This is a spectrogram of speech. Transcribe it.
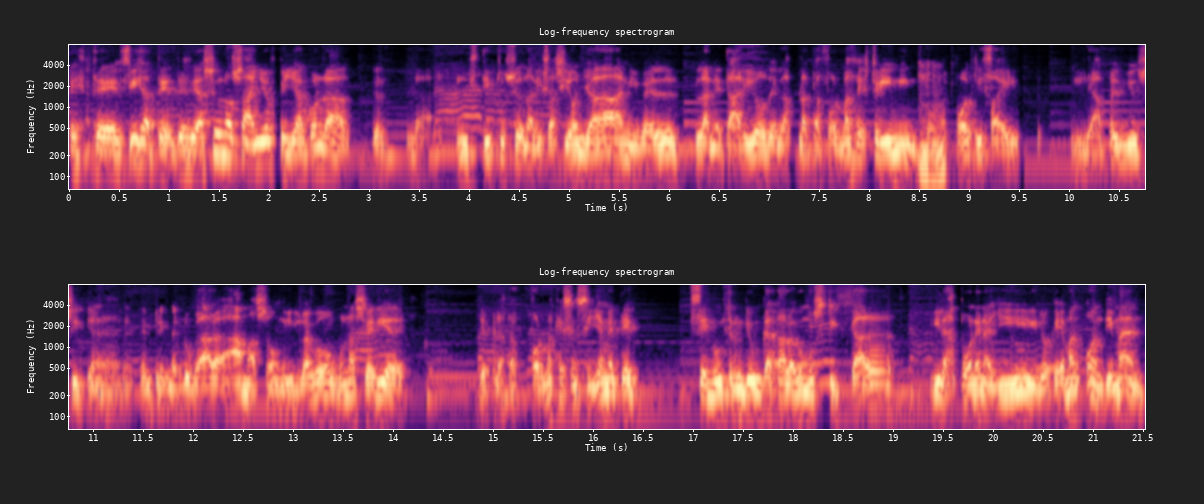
este, fíjate, desde hace unos años que ya con la, institucionalización ya a nivel planetario de las plataformas de streaming como Spotify y Apple Music eh, en primer lugar, Amazon y luego una serie de plataformas que sencillamente se nutren de un catálogo musical y las ponen allí lo que llaman on demand,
